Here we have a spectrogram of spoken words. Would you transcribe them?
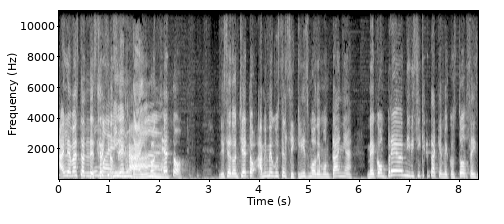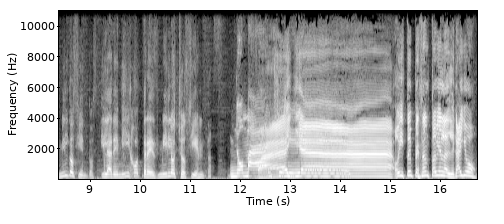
ahí le va esta de Sergio my God. Ceja. Don. Cheto. Dice Don Cheto, a mí me gusta el ciclismo de montaña. Me compré mi bicicleta que me costó 6,200 y la de mi hijo 3,800. No manches. Vaya. Oye, estoy pensando todavía en la del gallo.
